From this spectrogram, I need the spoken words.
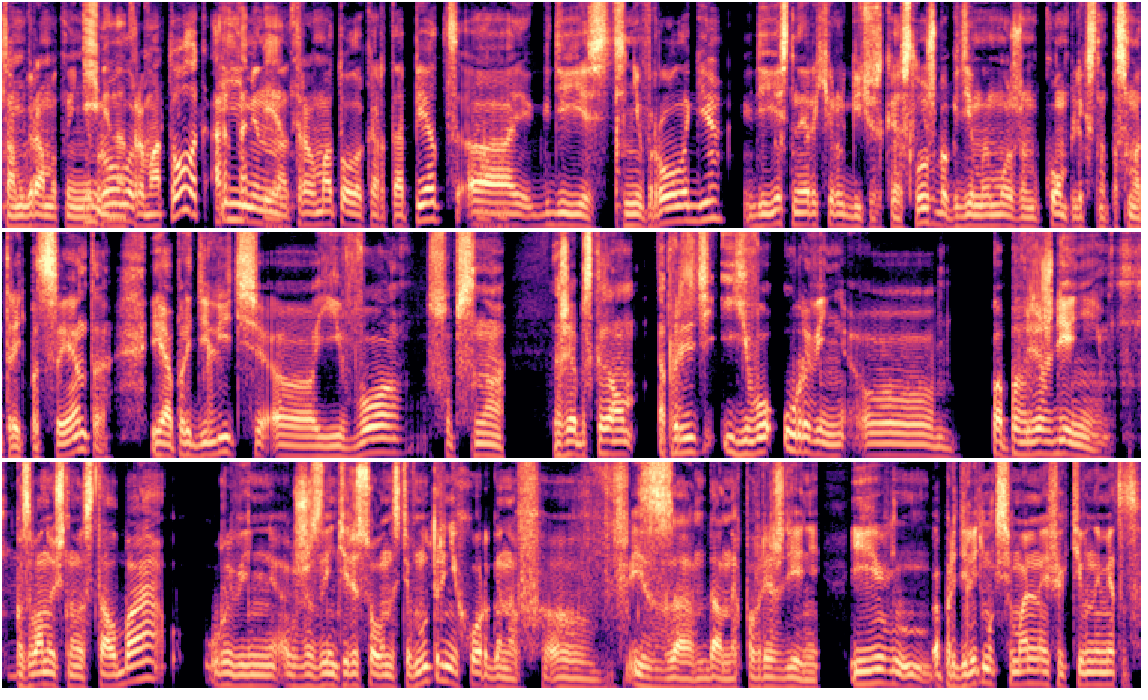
там грамотный невролог. Именно травматолог, ортопед. Именно травматолог-ортопед, а, где есть неврологи, где есть нейрохирургическая служба, где мы можем комплексно посмотреть пациента и определить э, его, собственно, даже я бы сказал, определить его уровень э, по- повреждений позвоночного столба, уровень уже заинтересованности внутренних органов э, из-за данных повреждений и определить максимально эффективный метод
